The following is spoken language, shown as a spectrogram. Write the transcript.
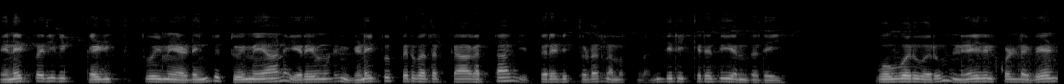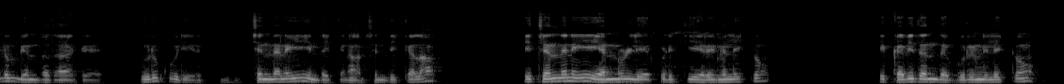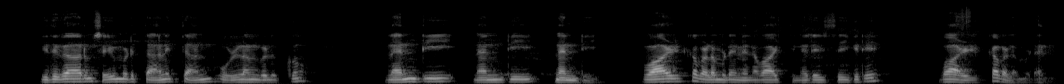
வினைப்பதிவு கழித்து தூய்மை அடைந்து தூய்மையான இறைவனுடன் இணைப்பு பெறுவதற்காகத்தான் இப்பிறவி தொடர் நமக்கு வந்திருக்கிறது என்பதை ஒவ்வொருவரும் நினைவில் கொள்ள வேண்டும் என்பதாக குரு கூறியிருக்கும் இச்சிந்தனையை இன்றைக்கு நாம் சிந்திக்கலாம். இச்சிந்தனையை என்னுள் ஏற்படுத்திய இறைநிலைக்கும் இக்கவிதந்த குருநிலைக்கும் இதுகாரும் செய்மடுத்த அனைத்து அன்பு உள்ளங்களுக்கும் நன்றி நன்றி நன்றி. வாழ்க வளமுடன் என வாழ்த்து நிறைவு செய்கிறேன். வாழ்க வளமுடன்.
